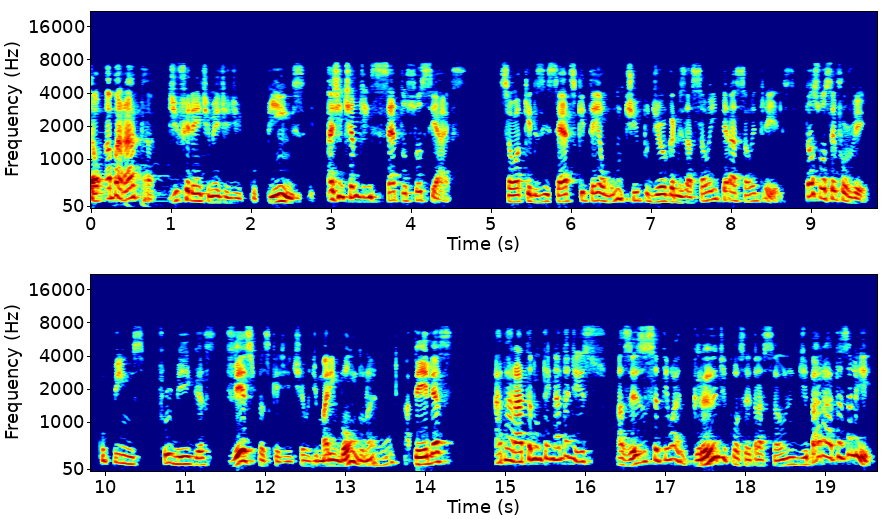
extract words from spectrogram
Então, a barata, diferentemente de cupins, a gente chama de insetos sociais. São aqueles insetos que têm algum tipo de organização e interação entre eles. Então, se você for ver cupins, formigas, vespas, que a gente chama de marimbondo, né? Uhum. Abelhas, a barata não tem nada disso. Às vezes você tem uma grande concentração de baratas ali.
